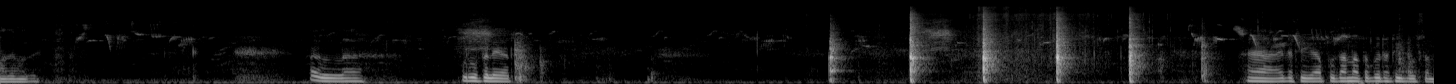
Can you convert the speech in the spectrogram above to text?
মাঝে মাঝে। আল্লাহ পুরো প্লেয়ার হ্যাঁ এটা ঠিক। আপু জান্নাত আপু এটা ঠিক বলছেন।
